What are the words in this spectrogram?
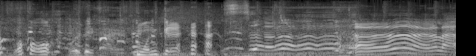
บโอ้โหหมุนเกินเออนั่นแหละ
